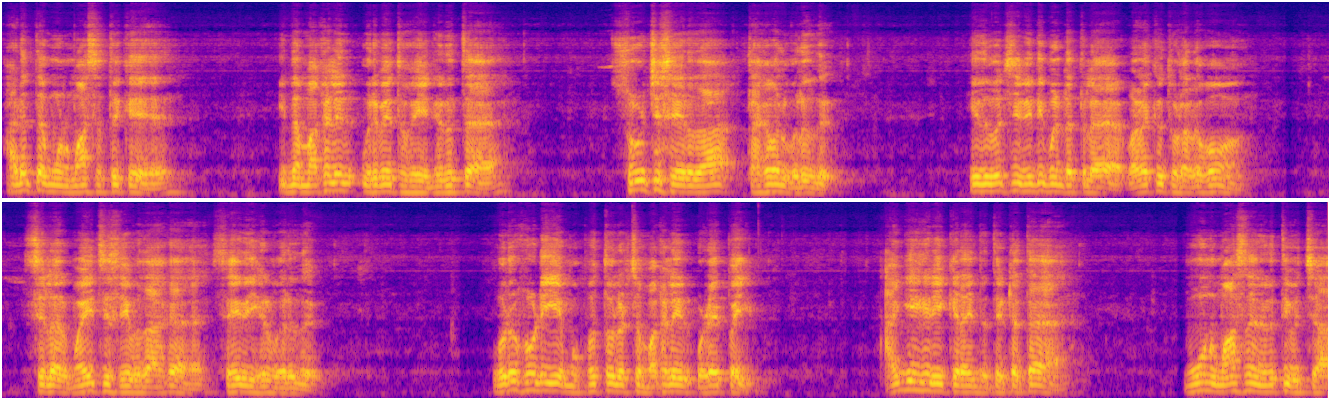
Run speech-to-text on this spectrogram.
அடுத்த மூணு மாதத்துக்கு இந்த மகளிர் உரிமைத் தொகையை நிறுத்த சூழ்ச்சி செய்கிறதா தகவல் வருது. இது வச்சு நீதிமன்றத்தில் வழக்கு தொடரவும் சிலர் முயற்சி செய்வதாக செய்திகள் வருது. ஒரு கோடியே முப்பத்தொரு லட்சம் மகளிர் உழைப்பை அங்கீகரிக்கிற இந்த திட்டத்தை மூணு மாதம் நிறுத்தி வச்சா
